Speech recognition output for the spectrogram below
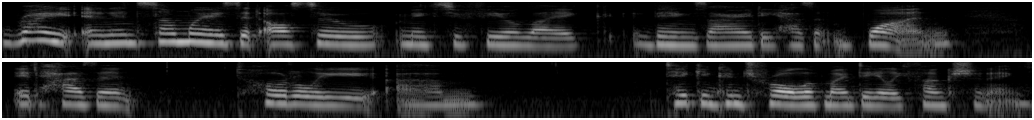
right. And in some ways, it also makes you feel like the anxiety hasn't won. It hasn't totally um, taking control of my daily functioning.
